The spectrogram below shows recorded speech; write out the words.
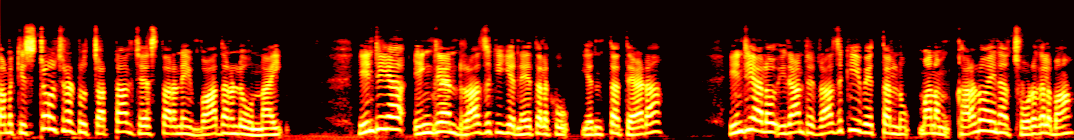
తమకిష్టం వచ్చినట్టు చట్టాలు చేస్తారనే వాదనలు ఉన్నాయి. ఇండియా ఇంగ్లాండ్ రాజకీయ నేతలకు ఎంత తేడా? ఇండియాలో ఇలాంటి రాజకీయవేత్తలను మనం కలలో అయినా చూడగలమా?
